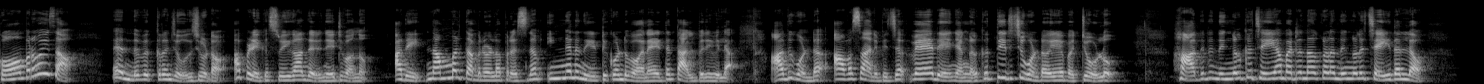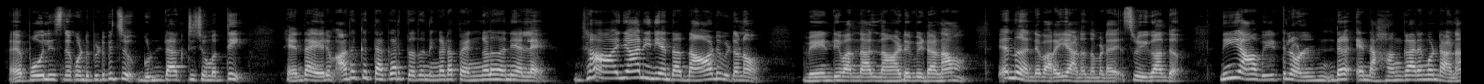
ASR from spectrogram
കോംപ്രമൈസാ? എന്ന് വിക്രം ചോദിച്ചു കേട്ടോ. അപ്പോഴേക്ക് ശ്രീകാന്ത് എഴുന്നേറ്റ് വന്നു. അതെ നമ്മൾ തമ്മിലുള്ള പ്രശ്നം ഇങ്ങനെ നീട്ടിക്കൊണ്ടു പോകാനായിട്ട് താല്പര്യമില്ല. അതുകൊണ്ട് അവസാനിപ്പിച്ച് വേദയെ ഞങ്ങൾക്ക് തിരിച്ചു കൊണ്ടുപോയേ പറ്റുള്ളൂ. അതിന് നിങ്ങൾക്ക് ചെയ്യാൻ പറ്റുന്നതൊക്കെ നിങ്ങൾ ചെയ്തല്ലോ. പോലീസിനെ കൊണ്ട് പിടിപ്പിച്ചു ഗുണ്ടാക്ട് ചുമത്തി. എന്തായാലും അതൊക്കെ തകർത്തത് നിങ്ങളുടെ പെങ്ങൾ തന്നെയല്ലേ? ഞാൻ ഇനി എന്താ നാട് വിടണോ? വേണ്ടി വന്നാൽ നാട് വിടണം എന്ന് തന്നെ പറയാണ് നമ്മുടെ ശ്രീകാന്ത്. നീ ആ വീട്ടിലുണ്ട് എന്ന അഹങ്കാരം കൊണ്ടാണ്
